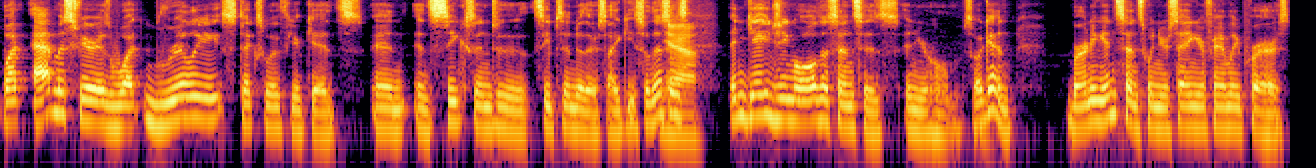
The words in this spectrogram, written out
but atmosphere is what really sticks with your kids and, and seeks into seeps into their psyche. So this Yeah. is engaging all the senses in your home. So again, burning incense when you're saying your family prayers,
